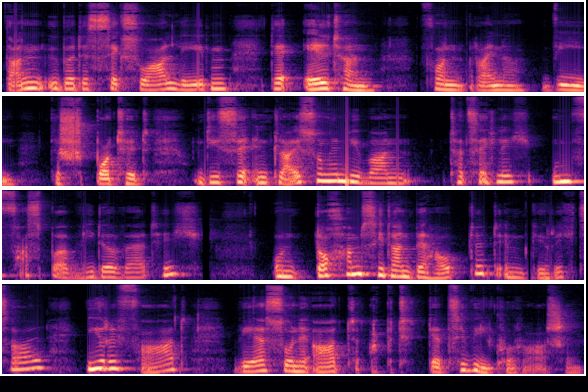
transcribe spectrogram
dann über das Sexualleben der Eltern von Rainer W. gespottet. Und diese Entgleisungen, die waren tatsächlich unfassbar widerwärtig. Und doch haben sie dann behauptet im Gerichtssaal, ihre Fahrt wäre so eine Art Akt der Zivilcourage.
